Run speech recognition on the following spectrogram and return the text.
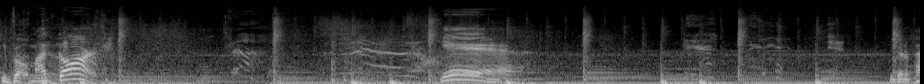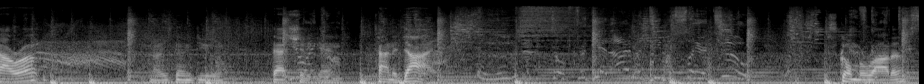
He broke my guard. Yeah. You gonna power up? No, he's gonna do that shit again. Time to die. Let's go, Murata.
